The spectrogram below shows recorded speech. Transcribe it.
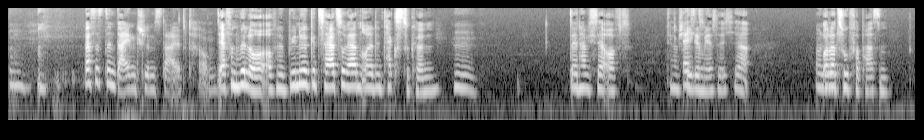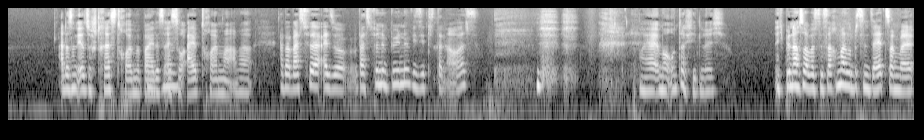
Was ist denn dein schlimmster Albtraum? Der von Willow, auf eine Bühne gezerrt zu werden oder den Text zu können. Hm. Den habe ich sehr oft. Den habe ich Echt? regelmäßig, ja. Oder Zug verpassen. Ah, das sind eher so Stressträume beides, Mhm. als so Albträume, aber Aber was für, also, was für eine Bühne? Wie sieht es dann aus? naja, immer unterschiedlich. Ich bin auch so, aber es ist auch immer so ein bisschen seltsam, weil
